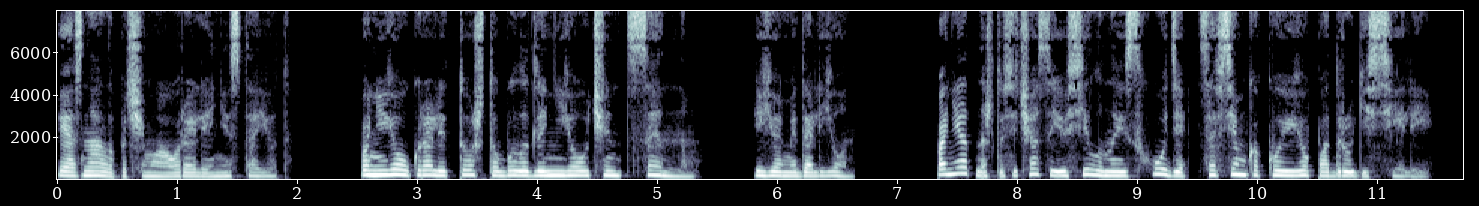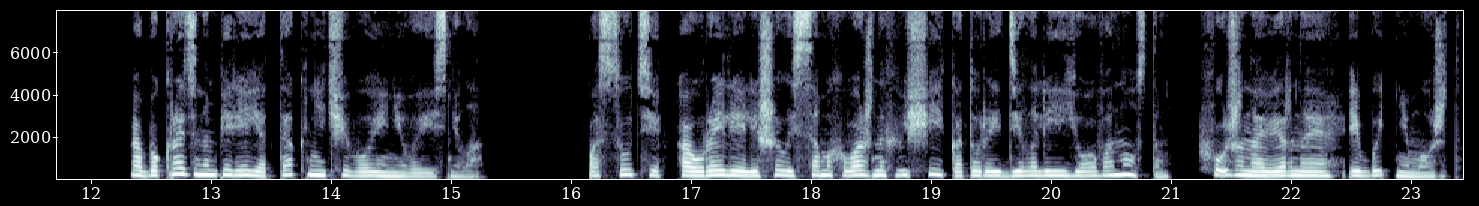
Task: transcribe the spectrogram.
Я знала, почему Аурелия не встаёт. У неё украли то, что было для неё очень ценным — её медальон. Понятно, что сейчас её сила на исходе, совсем как у её подруги Селии. Об украденном пере я так ничего и не выяснила. По сути, Аурелия лишилась самых важных вещей, которые делали её аваностом. Хуже, наверное, и быть не может.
